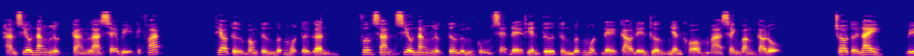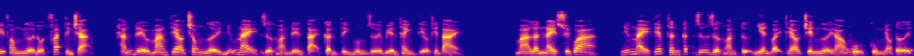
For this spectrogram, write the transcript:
hắn siêu năng lực càng là sẽ bị kích phát. Theo tử vong từng bước một tới gần, phương sán siêu năng lực tương ứng cũng sẽ để thiên tư từng bước một đề cao đến thường nhân khó mà sánh bằng cao độ. Cho tới nay, vì phòng ngừa đột phát tình trạng, hắn đều mang theo trong người những này dược hoàn đến tại cần tình huống dưới biến thành tiểu thiên tài. Mà lần này xuyên qua, những này tiếp thân cất giữ dược hoàn tự nhiên vậy theo trên người áo ngủ cùng nhau tới.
